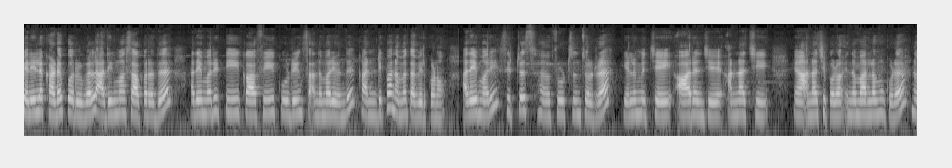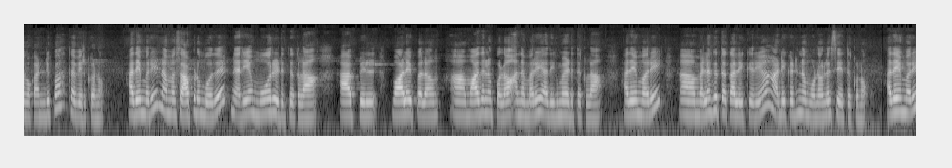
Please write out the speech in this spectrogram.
வெளியில் கடை பொருள்கள் அதிகமாக சாப்பிட்றது அதே மாதிரி டீ காஃபி கூல்ட்ரிங்க்ஸ் அந்த மாதிரி வந்து கண்டிப்பாக நம்ம தவிர்க்கணும். அதே மாதிரி சிட்ரஸ் ஃப்ரூட்ஸ்னு சொல்கிற எலுமிச்சை ஆரஞ்சு அன்னாச்சி அன்னாச்சி பழம் இந்த மாதிரிலாமும் கூட நம்ம கண்டிப்பாக தவிர்க்கணும். அதே மாதிரி நம்ம சாப்பிடும்போது நிறைய மோர் எடுத்துக்கலாம். ஆப்பிள் வாழைப்பழம் மாதுளம்பழம் அந்த மாதிரி அதிகமாக எடுத்துக்கலாம். அதே மாதிரி மிளகு தக்காளி கீரையும் அடிக்கடி நம்ம உணவில் சேர்த்துக்கணும். அதே மாதிரி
